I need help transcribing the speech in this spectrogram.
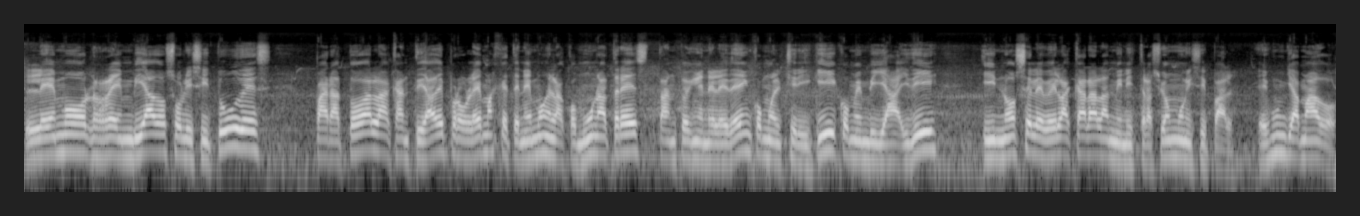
le hemos reenviado solicitudes para toda la cantidad de problemas que tenemos en la Comuna 3, tanto en el Edén como en el Chiriquí, como en Villa y no se le ve la cara a la administración municipal. Es un llamado.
